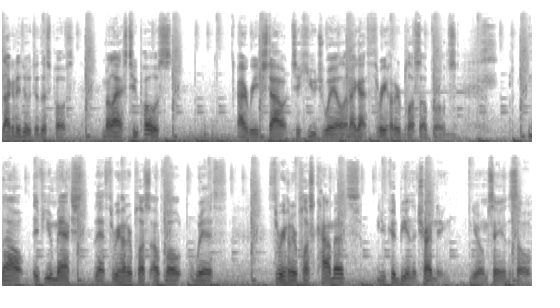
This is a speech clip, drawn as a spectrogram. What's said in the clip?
Not gonna do it to this post my last two posts, I reached out to Huge Whale and I got 300 plus upvotes. Now, if you match that 300 plus upvote with 300 plus comments, you could be in the trending. You know what I'm saying? So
